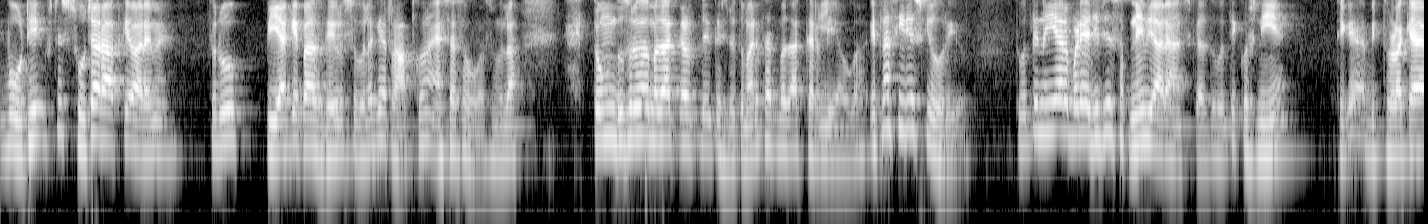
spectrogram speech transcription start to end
वो उठी, उसने सोचा रात के बारे में। फिर वो पिया के पास गई उससे बोला कि रात को ना ऐसा ऐसा हुआ। उसने बोला, तुम दूसरे साथ मज़ाक करते हो, किसी ने तुम्हारे साथ मज़ाक कर लिया होगा। इतना सीरियस क्यों हो रही हो? तो बोलते, नहीं यार, बड़े अजीब से सपने भी आ रहे हैं आजकल। तो बोलते, कुछ नहीं है, ठीक है? अभी थोड़ा क्या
